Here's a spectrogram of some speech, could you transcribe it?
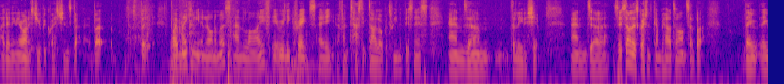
I don't think there are any stupid questions, but but but by making it anonymous and live, it really creates a, a fantastic dialogue between the business and um, the leadership. And uh, so some of those questions can be hard to answer, but they they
